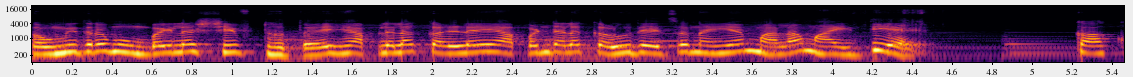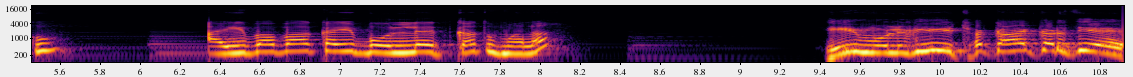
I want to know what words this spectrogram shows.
सौमित्र मुंबईला शिफ्ट होतोय हे आपल्याला कळलंय आपण त्याला कळू द्यायचं नाहीये मला माहिती आहे. काकू आई बाबा काही बोललेत का तुम्हाला? ही मुलगी इथं काय करतेय?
